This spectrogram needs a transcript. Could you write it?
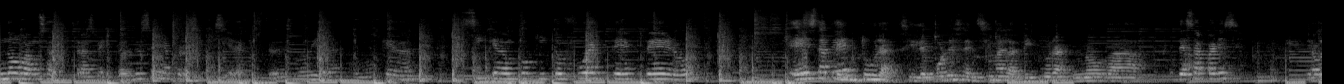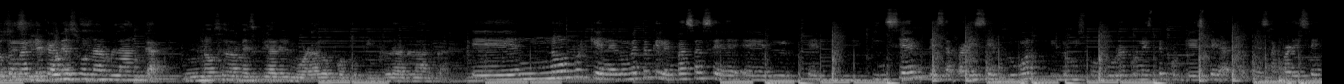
¿no? Vamos a transferir todo el diseño, pero si quisiera que ustedes lo vieran cómo queda. Sí queda un poquito fuerte, pero Esta este pintura, si le pones encima la pintura, no va... desaparece. Entonces, si le pones una blanca, no se va a mezclar el morado con tu pintura blanca. Eh, no, porque en el momento que le pasas el, el pincel desaparece el plumón y lo mismo ocurre con este porque este desaparece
